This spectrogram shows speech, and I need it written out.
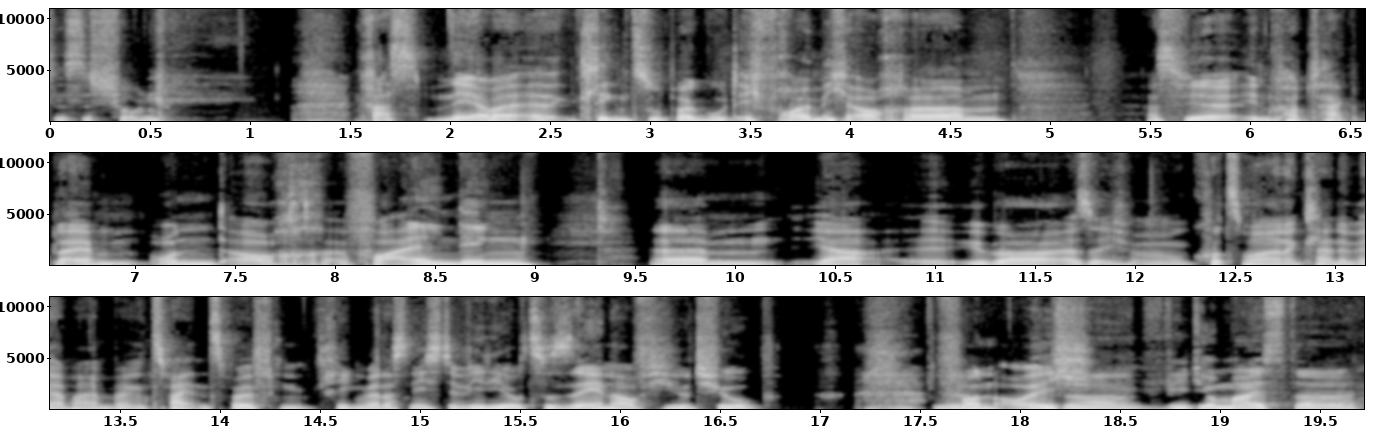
das ist schon. Krass. Nee, aber äh, klingt super gut. Ich freue mich auch, ähm, dass wir in Kontakt bleiben und auch äh, vor allen Dingen ähm, ja, äh, über, also ich kurz mal eine kleine Werbeeinblendung. Am 2.12. kriegen wir das nächste Video zu sehen auf YouTube von ja, euch. Unser Videomeister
